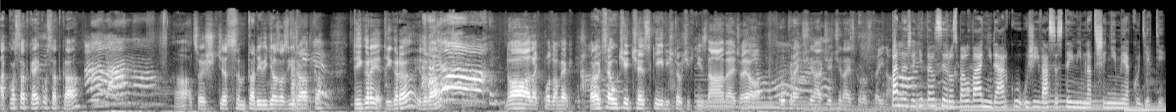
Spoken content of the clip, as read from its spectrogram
A kosatka je kosatka? Ano. A, a co ještě jsem tady viděl za zvířátka? Tygr je tygr, je to tak? No, tak potom, jak, proč se učit česky, když to všichni známe, že jo? Ukrajinština a čeština je skoro stejná. Pan ředitel si rozbalování dárků užívá se stejným nadšením jako děti.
